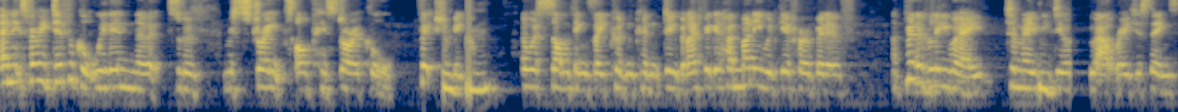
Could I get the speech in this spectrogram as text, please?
And it's very difficult within the sort of restraints of historical fiction because mm-hmm. there were some things they could and couldn't do. But I figured her money would give her a bit of a bit of leeway to maybe mm-hmm. do outrageous things.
